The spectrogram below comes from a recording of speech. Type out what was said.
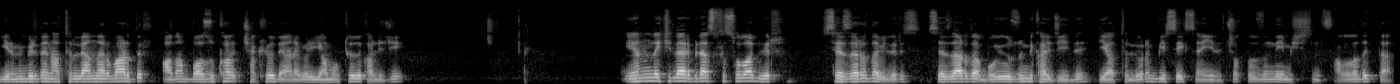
21'den hatırlayanlar vardır. Adam bazuka çakıyordu yani böyle yamultuyordu kaleciyi. Yanındakiler biraz fıs olabilir. Sezar'ı da biliriz. Sezar da boyu uzun bir kaleciydi diye hatırlıyorum. 1.87. Çok da uzun değilmiş şimdi salladık da.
